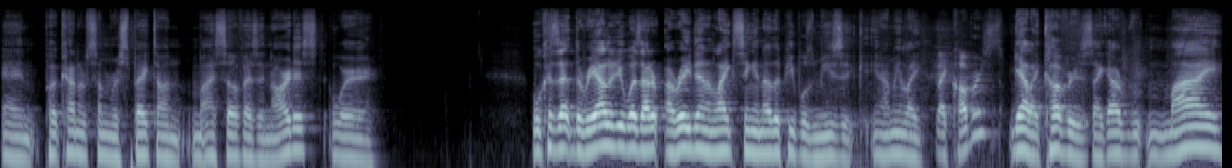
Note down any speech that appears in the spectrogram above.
and put kind of some respect on myself as an artist. Where, well, because the reality was I, I really didn't like singing other people's music. You know what I mean? Like Like covers? yeah like covers like i my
